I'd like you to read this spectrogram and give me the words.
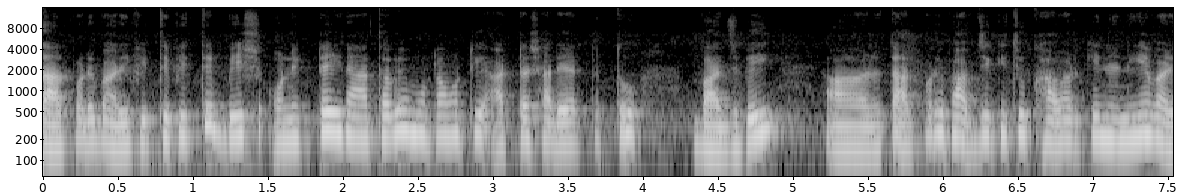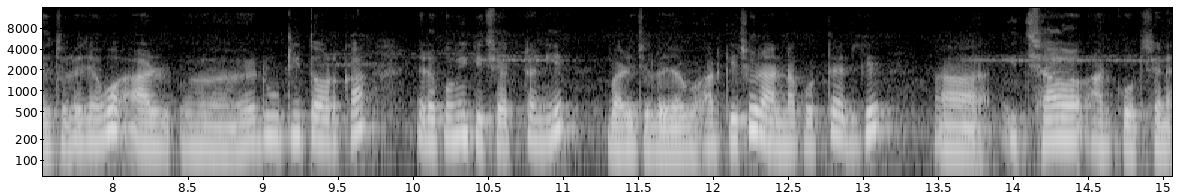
তারপরে বাড়ি ফিরতে ফিরতে বেশ অনেকটাই রাত হবে, মোটামুটি আটটা সাড়ে আটটা তো বাজবেই। আর তারপরে ভাবছি কিছু খাবার কিনে নিয়ে বাড়ি চলে যাব আর রুটি তড়কা এরকমই কিছু একটা নিয়ে বাড়ি চলে যাব। আর কিছু রান্না করতে আজকে ইচ্ছা আর করছে না।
